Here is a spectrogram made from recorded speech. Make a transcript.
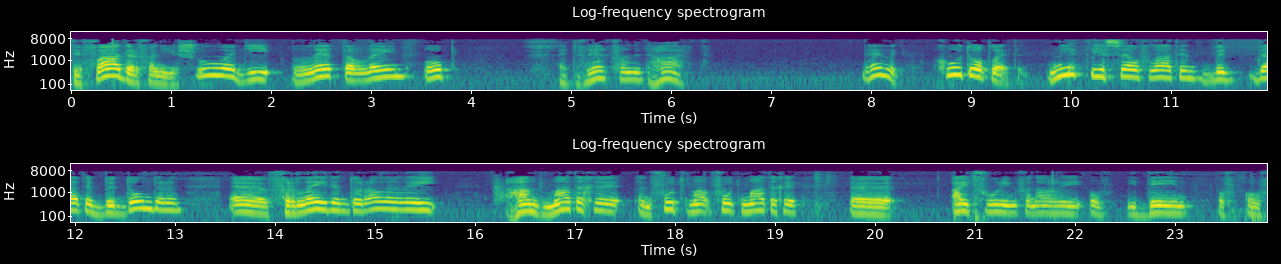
de vader van Yeshua, die let alleen op het werk van het hart. Duidelijk, goed opletten. Niet jezelf laten be, dat bedonderen, uh, verleiden door allerlei handmatige en voetma, voetmatige uh, uitvoering van allerlei of ideeën of, of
